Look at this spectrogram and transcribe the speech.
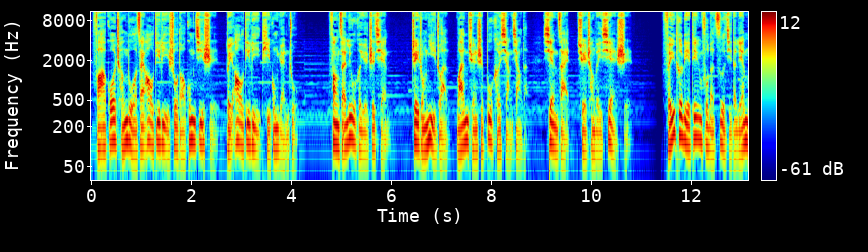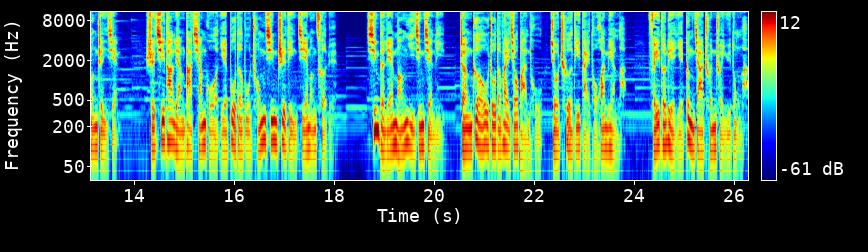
法国承诺在奥地利受到攻击时对奥地利提供援助。放在六个月之前，这种逆转完全是不可想象的，现在却成为现实。腓特烈颠覆了自己的联盟阵线，使其他两大强国也不得不重新制定结盟策略。新的联盟一经建立，整个欧洲的外交版图就彻底改头换面了。腓特烈也更加蠢蠢欲动了。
